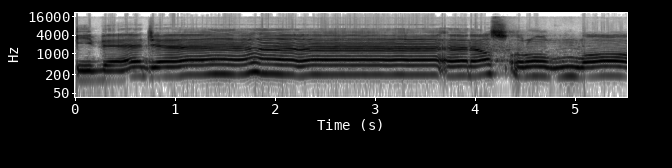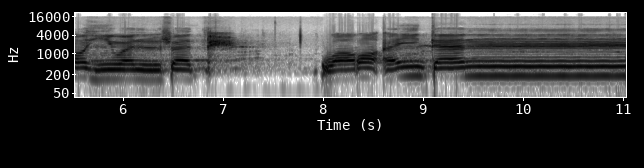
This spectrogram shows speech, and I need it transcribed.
إذا جاء نصر الله والفتح ورأيت الناس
